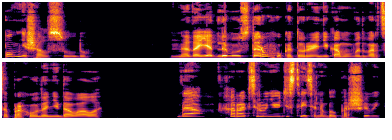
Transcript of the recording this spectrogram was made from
Помнишь Алсуду? Надоедливую старуху, которая никому во дворце прохода не давала. Да, характер у нее действительно был паршивый,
